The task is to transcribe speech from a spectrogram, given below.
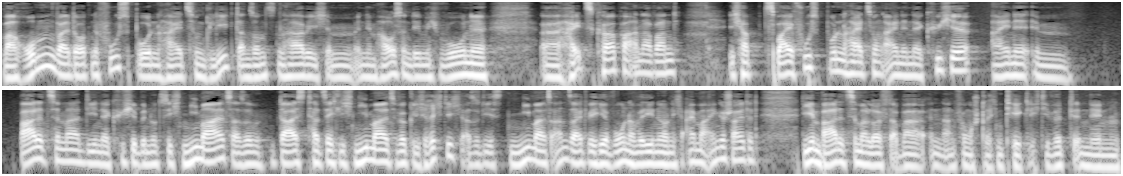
Warum? Weil dort eine Fußbodenheizung liegt. Ansonsten habe ich im, in dem Haus, in dem ich wohne, äh, Heizkörper an der Wand. Ich habe zwei Fußbodenheizungen, eine in der Küche, eine im Badezimmer, die in der Küche benutze ich niemals. Also da ist tatsächlich niemals wirklich richtig. Also die ist niemals an. Seit wir hier wohnen, haben wir die noch nicht einmal eingeschaltet. Die im Badezimmer läuft aber in Anführungsstrichen täglich. Die wird in den,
